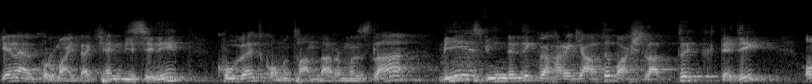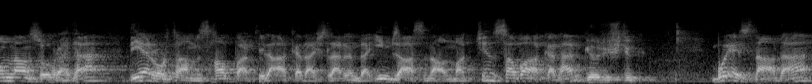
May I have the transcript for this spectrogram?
Genelkurmay'da kendisini kuvvet komutanlarımızla biz bindirdik ve harekatı başlattık dedik. Ondan sonra da diğer ortağımız Halk Partili arkadaşların da imzasını almak için sabaha kadar görüştük. Bu esnada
